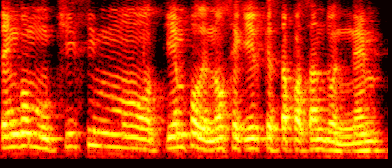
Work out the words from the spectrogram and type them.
tengo muchísimo tiempo de no seguir qué está pasando en NEM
